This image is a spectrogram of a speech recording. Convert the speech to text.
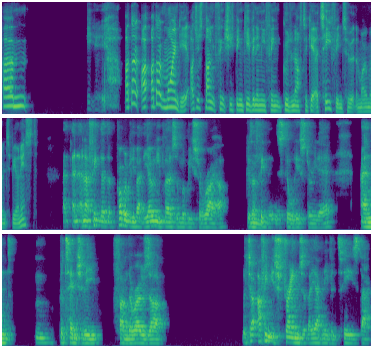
Um, I don't, I, I, don't mind it. I just don't think she's been given anything good enough to get her teeth into at the moment, to be honest. And and, and I think that the, probably about the only person would be Saraya because mm. I hmm. think there's still history there, and mm, potentially Thunder Rosa, which I, I think is strange that they haven't even teased that.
